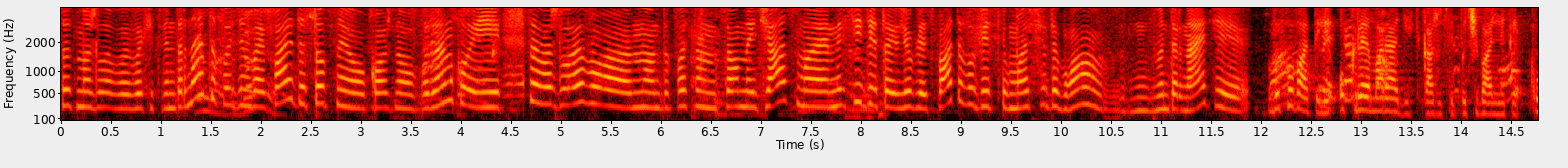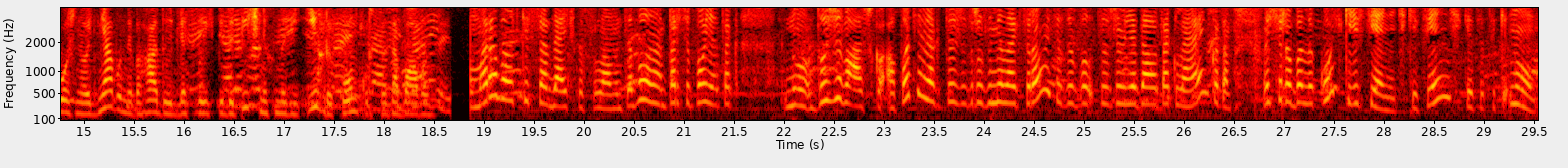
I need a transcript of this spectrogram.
Тут можливий вихід в інтернет, потім Wi-Fi доступний у кожному будинку. І це важливо. Ну, допустимо, сонний час. Ми не всі діти люблять спати в обід. Ми сидимо в інтернеті. Вихователі окрема радість, кажуть відпочивальники. Кожного дня вони вигадують для своїх підопічних нові ігри, конкурси, забави. Ми робили таке сердечко соломи. Це було на перший погляд так ну дуже важко. А потім, як ти вже зрозуміла, як це робиться, це було це вже виглядало так легенько. Там ми ще робили кульки і фенічки. Фенічки це такі, ну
